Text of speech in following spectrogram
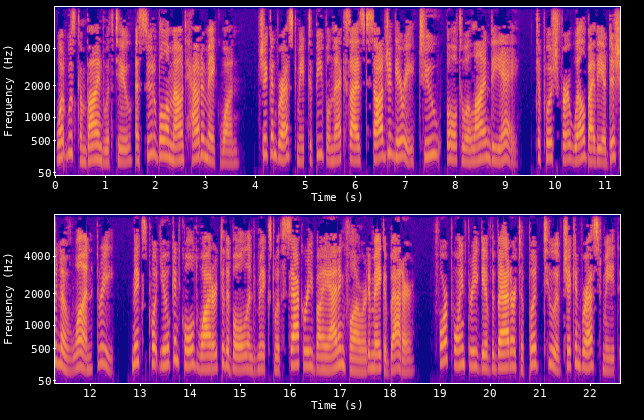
what was combined with 2 a suitable amount how to make 1 chicken breast meat to people neck-sized sajagiri 2 bowl to align the A to push fur well by the addition of 1 3 Mix put yolk and cold water to the bowl and mixed with sacchari by adding flour to make a batter. 4.3 Give the batter to put 2 of chicken breast meat,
